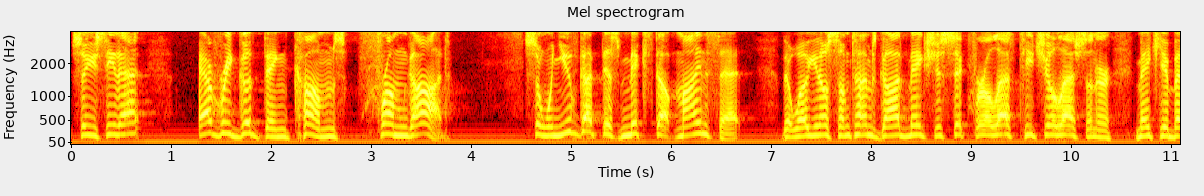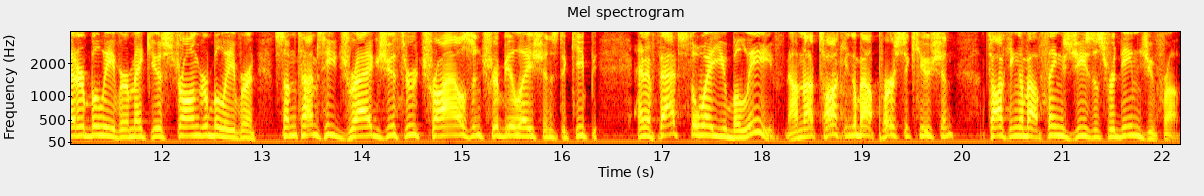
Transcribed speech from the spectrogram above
So you see that? Every good thing comes from God. So when you've got this mixed up mindset, that, well, you know, sometimes God makes you sick for a lesson, teach you a lesson, or make you a better believer, make you a stronger believer. And sometimes He drags you through trials and tribulations to keep you. And if that's the way you believe, now I'm not talking about persecution, I'm talking about things Jesus redeemed you from,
